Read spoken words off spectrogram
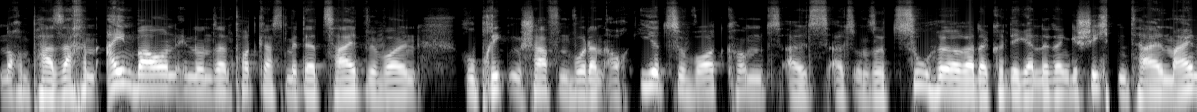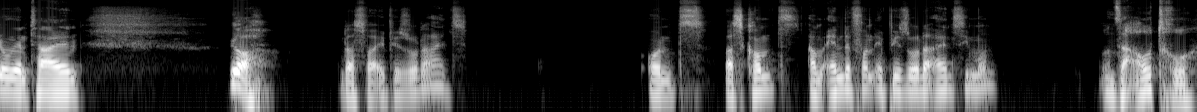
noch ein paar Sachen einbauen in unseren Podcast mit der Zeit. Wir wollen Rubriken schaffen, wo dann auch ihr zu Wort kommt als, als unsere Zuhörer. Da könnt ihr gerne dann Geschichten teilen, Meinungen teilen. Ja, das war Episode 1. Und was kommt am Ende von Episode 1, Simon? Unser Outro.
